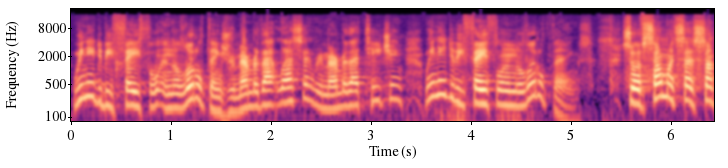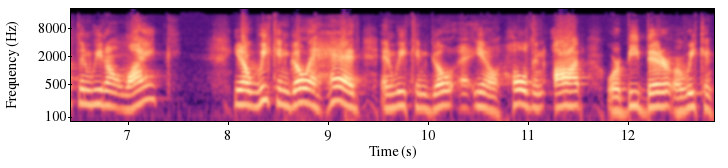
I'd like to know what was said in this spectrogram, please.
We need to be faithful in the little things. Remember that lesson? Remember that teaching? We need to be faithful in the little things. So if someone says something we don't like, you know, we can go ahead and we can go, uh, you know, hold an ought or be bitter or we can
